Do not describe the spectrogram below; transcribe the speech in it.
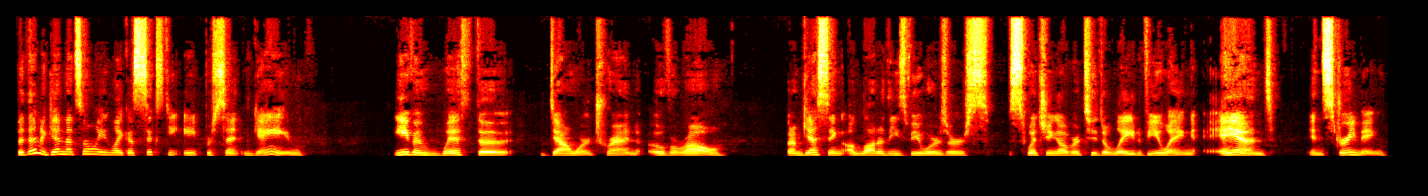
But then again, that's only like a 68% gain, even with the downward trend overall. But I'm guessing a lot of these viewers are s- switching over to delayed viewing and in streaming.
